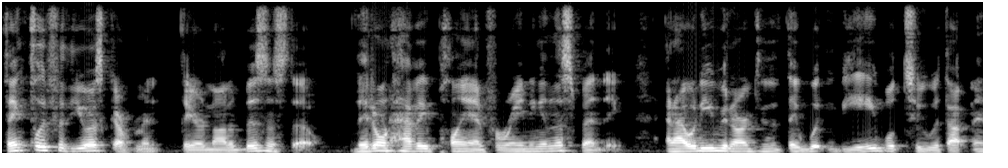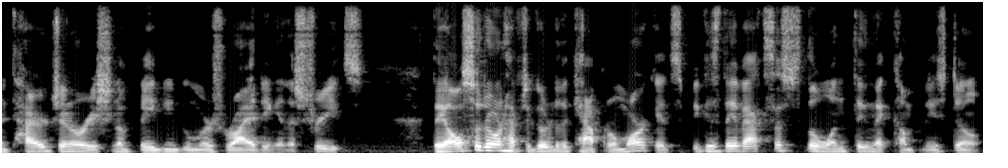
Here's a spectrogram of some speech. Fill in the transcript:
Thankfully for the US government, they are not a business though. They don't have a plan for reining in the spending, and I would even argue that they wouldn't be able to without an entire generation of baby boomers rioting in the streets. They also don't have to go to the capital markets because they have access to the one thing that companies don't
